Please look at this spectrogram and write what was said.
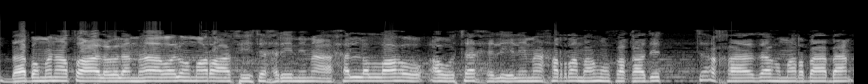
باب من أطاع العلماء والأمراء في تحريم ما أحل الله أو تحليل ما حرمه فقد اتخذهم أربابا.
